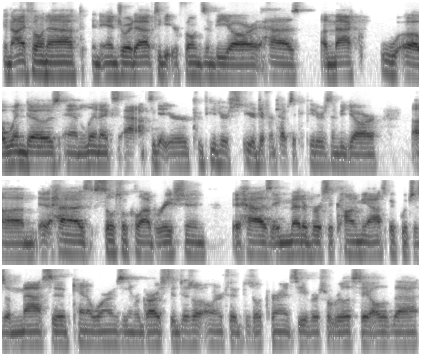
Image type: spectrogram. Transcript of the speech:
an iPhone app, an Android app to get your phones in VR. It has a Mac, uh, Windows, and Linux app to get your computers, your different types of computers in VR. Um, it has social collaboration. It has a metaverse economy aspect, which is a massive can of worms in regards to digital ownership, digital currency, virtual real estate, all of that.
